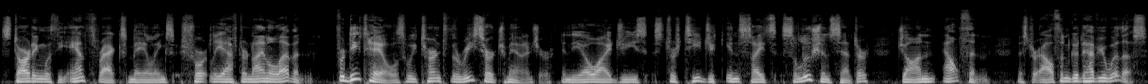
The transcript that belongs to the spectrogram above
starting with the anthrax mailings shortly after 9 11. For details, we turn to the research manager in the OIG's Strategic Insights Solutions Center, John Althen. Mr. Althen, good to have you with us.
